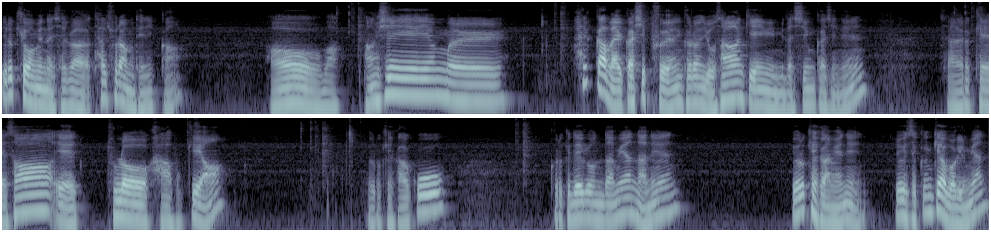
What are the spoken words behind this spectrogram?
이렇게 오면은 제가 탈출하면 되니까. 어우 막 방심을 할까 말까 싶은 그런 요상한 게임입니다 지금까지는. 자 이렇게 해서 예 둘러가 볼게요. 이렇게 가고 그렇게 내려온다면 나는 이렇게 가면은 여기서 끊겨 버리면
